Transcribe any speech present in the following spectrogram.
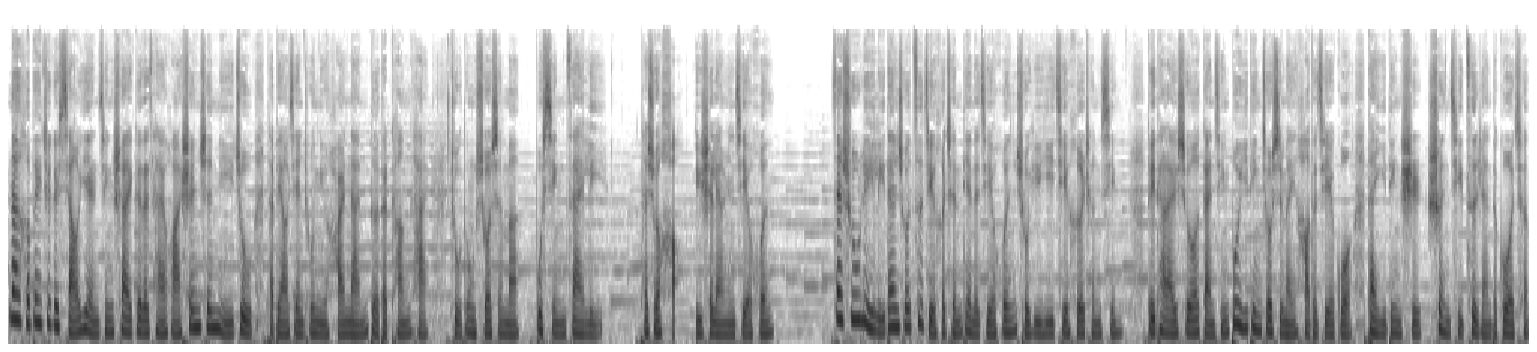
奈何被这个小眼睛帅哥的才华深深迷住，她表现出女孩难得的慷慨，主动说什么不行在理。他说好，于是两人结婚。在书里，李诞说自己和陈典的结婚属于一气呵成型，对他来说，感情不一定就是美好的结果，但一定是顺其自然的过程。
